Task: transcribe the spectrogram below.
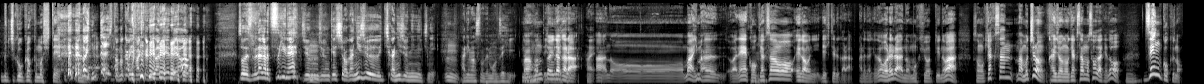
ぶち合格もして。いいんだよ人の髪ばっかり言わねえでよ。そうですね。だから次ね準々決勝が21か22日にうん。ありますのでもうぜひまあ頑張っていたいて。本当にだから、はい、あのーまあ今はねこうお客さんを笑顔にできてるからあれだけど、俺らの目標っていうのはそのお客さんまあもちろん会場のお客さんもそうだけど、全国の、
